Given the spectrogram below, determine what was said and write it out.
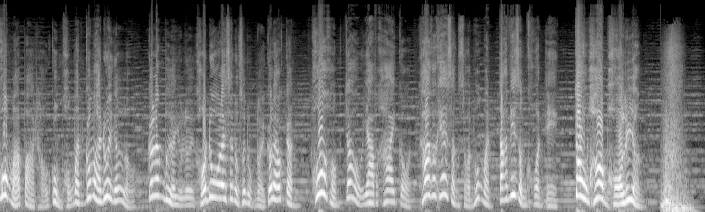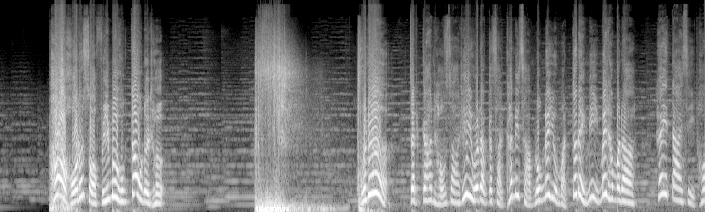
พวกหมาป่าเถากลุ่มของมันก็มาด้วยงั้นเหรอกำลังเบื่ออยู่เลย ขอดูอะไรสนุกสนุกๆหน่อยก็แล้วกัน พวกของเจ้าหยาบคายก่อนข้าก็แค่สั่งสอนพวกมันตามที่สมควรเอง เจ้าพร้อมพอหรือยังข้าขอทดสอบฝีมือของเจ้าหน่อยเถอะหัวหน้า จัดการเหาซาที่อยู่ระดับกษัตริย์ขั้นที่สามลงได้อยู่หมัด เจ้าเด็กนี่ไม่ธรรมดา ให้ตายสิพอ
